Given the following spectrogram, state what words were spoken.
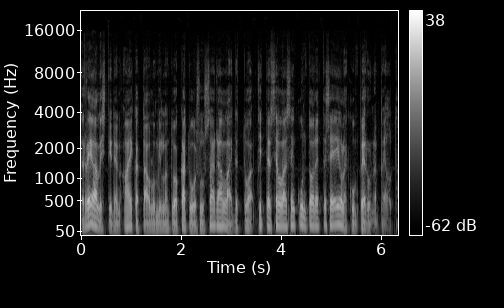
realistinen aikataulu, milloin tuo katuosuus saadaan laitettua sitten sellaiseen kuntoon, että se ei ole kuin perunapelto?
